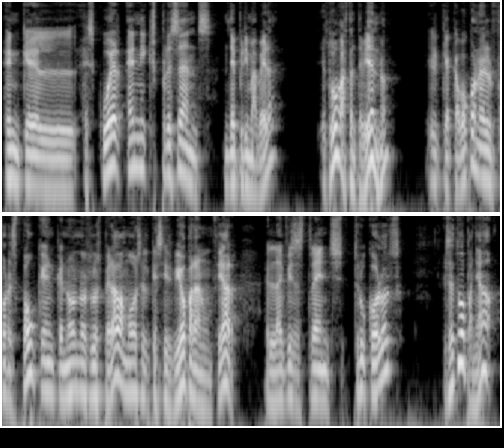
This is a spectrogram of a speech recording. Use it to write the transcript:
en que el Square Enix Presents de primavera estuvo bastante bien, ¿no? El que acabó con el Forspoken, que no nos lo esperábamos, el que sirvió para anunciar el Life is Strange True Colors, ese estuvo apañado.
